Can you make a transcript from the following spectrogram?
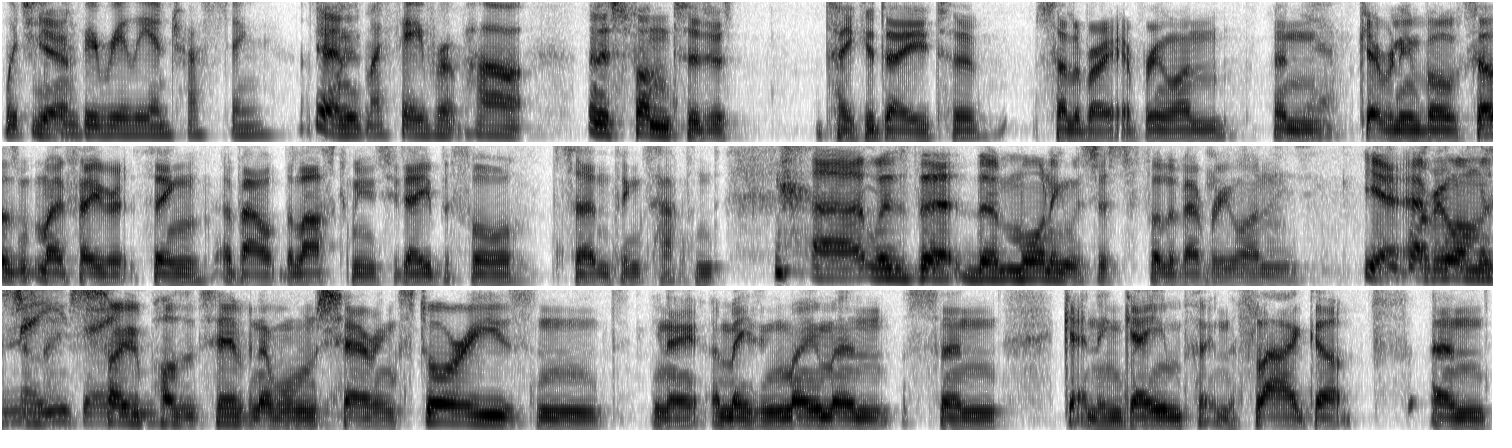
which is Yeah. going to be really interesting. That's Yeah, always my favourite part. And it's fun to just take a day to celebrate everyone and Yeah. get really involved. Because that was my favourite thing about the last community day before certain things happened. Uh, was that the morning was just full of everyone. Yeah, everyone was was just so positive, and everyone was sharing stories and you know amazing moments and getting in game, putting the flag up, and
